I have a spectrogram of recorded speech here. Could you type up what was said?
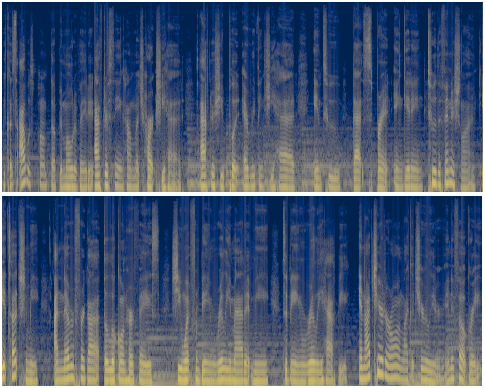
because I was pumped up and motivated after seeing how much heart she had, after she put everything she had into that sprint and getting to the finish line. It touched me I never forgot the look on her face. She went from being really mad at me to being really happy. And I cheered her on like a cheerleader, and it felt great.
